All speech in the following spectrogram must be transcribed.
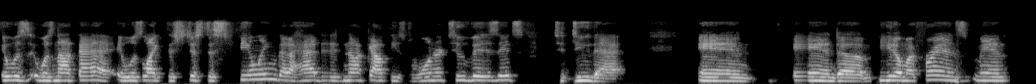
it was it was not that. It was like this just this feeling that I had to knock out these one or two visits to do that. And and um, you know my friends man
